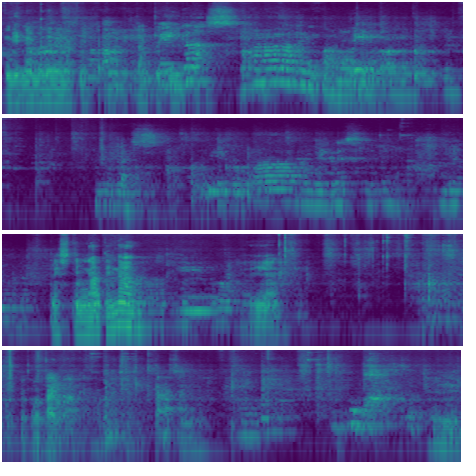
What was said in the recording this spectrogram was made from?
Hindi naman nila nakita. May dito. grass. Baka nawala na yung pang. May. Ayan. Testing natin na. Ayan. Po tayo. Taasan. Ayan.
